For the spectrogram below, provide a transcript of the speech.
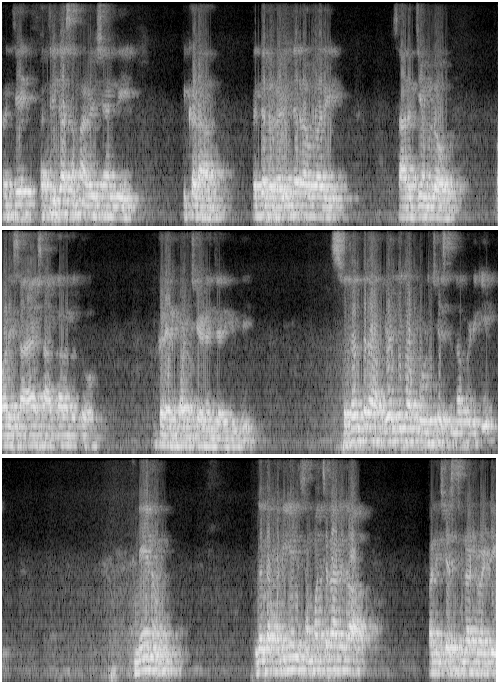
ప్రత్యేక పత్రికా సమావేశాన్ని ఇక్కడ పెద్దలు రవీంద్రరావు గారి సారథ్యంలో వారి సహాయ సహకారాలతో ఇక్కడ ఏర్పాటు చేయడం జరిగింది. స్వతంత్ర అభ్యర్థిగా పోటీ చేస్తున్నప్పటికీ నేను గత పదిహేను సంవత్సరాలుగా పనిచేస్తున్నటువంటి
